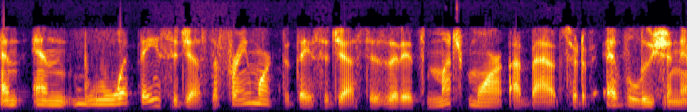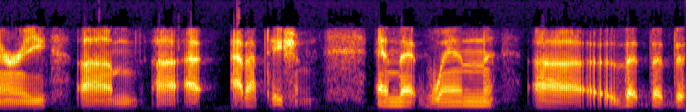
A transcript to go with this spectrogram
and and what they suggest, the framework that they suggest, is that it's much more about sort of evolutionary um, uh, adaptation, and that when uh, that, that the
